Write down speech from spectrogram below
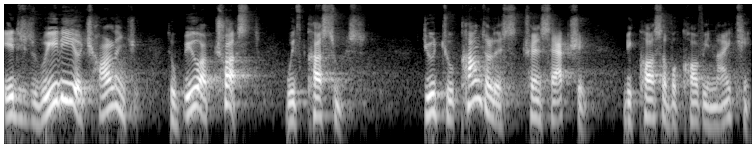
it is really a challenge to build up trust with customers due to countless transactions because of COVID-19.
